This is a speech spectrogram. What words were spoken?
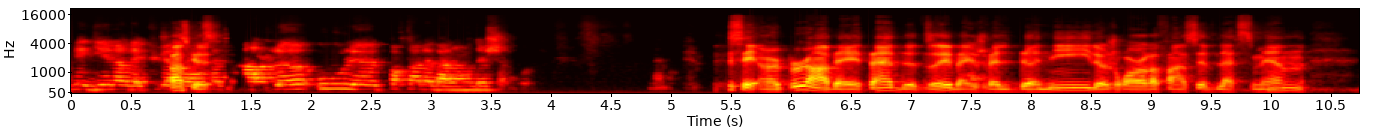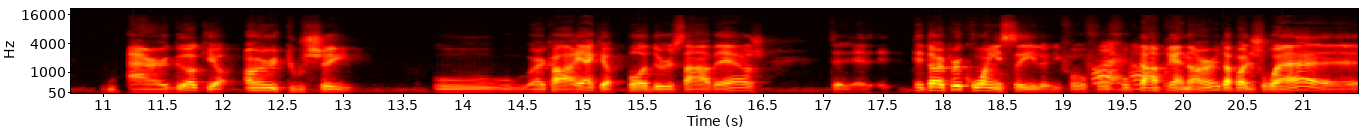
McGill aurait pu avoir que- cette honneur-là ou le porteur de ballon de Sherbrooke. C'est un peu embêtant de dire ben, je vais le donner, le joueur offensif de la semaine, à un gars qui a un touché ou, ou un carrière qui n'a pas 200 verges. T'es un peu coincé. Là. Il faut, faut, Ouais, faut que ouais. tu en prennes un, tu n'as pas le choix. euh,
